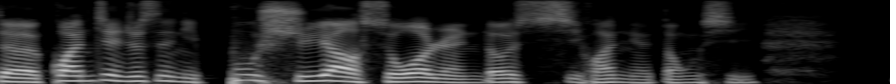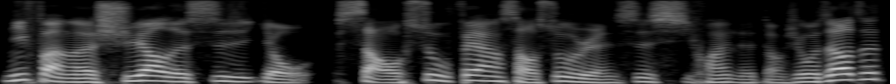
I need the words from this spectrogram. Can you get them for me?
的关键就是你不需要所有人都喜欢你的东西，你反而需要的是有少数非常少数人是喜欢你的东西。我知道这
